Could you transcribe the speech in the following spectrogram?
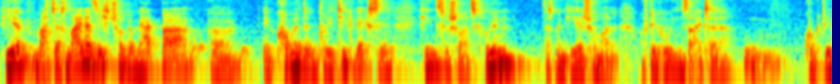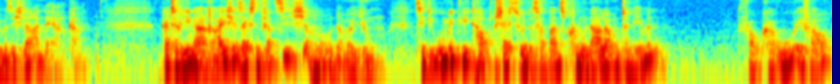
Hier macht sich aus meiner Sicht schon bemerkbar äh, den kommenden Politikwechsel hin zu Schwarz-Grün, dass man hier schon mal auf der grünen Seite um, guckt, wie man sich da annähern kann. Katharina Reiche, 46, und da war jung. CDU-Mitglied, Hauptgeschäftsführer des Verbands Kommunaler Unternehmen, VKU e.V.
